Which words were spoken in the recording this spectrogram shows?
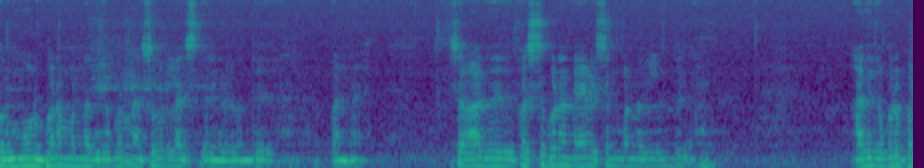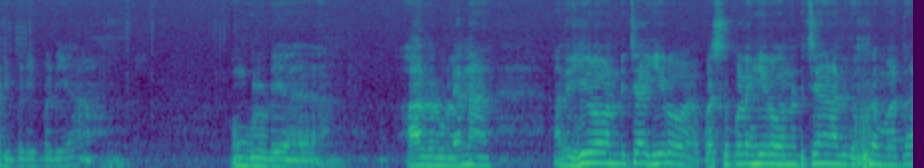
ஒரு மூணு படம் பண்ணதுக்கப்புறம் நான் சூர்லா சித்திரங்கள் வந்து பண்ணேன். ஸோ அது ஃபஸ்ட்டு படம் டைரக்ஷன் பண்ணதுலேருந்து அதுக்கப்புறம் படிப்படி படியாக உங்களுடைய ஆதரவு ஏன்னா அந்த ஹீரோ நடித்தா ஹீரோ ஃபஸ்ட்டு படம் ஹீரோ நடித்தேன் அதுக்கப்புறம் பார்த்தா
